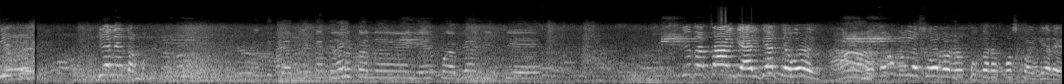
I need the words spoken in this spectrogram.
इकडे. गेले का मग? तिथं चाल घ्यायला गेलते वय. नको म्हणलं सोनं फुकरा कसं काय गेले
